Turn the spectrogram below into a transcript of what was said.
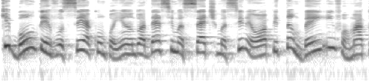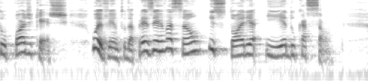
Que bom ter você acompanhando a 17ª Cineop também em formato podcast, o evento da preservação, história e educação.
